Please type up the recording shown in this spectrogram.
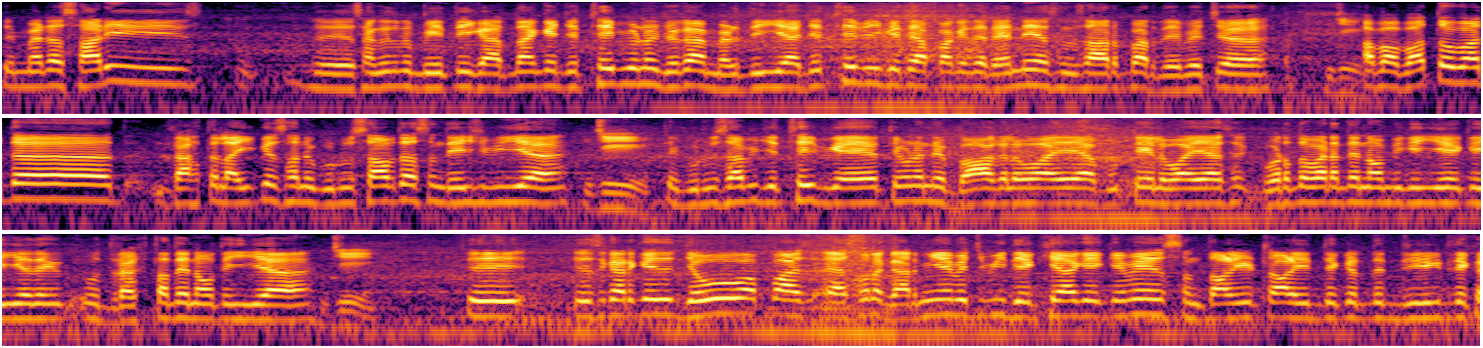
ਤੇ ਮੈਂ ਤਾਂ ਸਾਰੀ ਅ, ਸੰਗਤ ਨੂੰ ਬੇਨਤੀ ਕਰਦਾ ਕਿ ਜਿੱਥੇ ਵੀ ਉਹਨੂੰ ਜਗ੍ਹਾ ਮਿਲਦੀ ਆ ਜਿੱਥੇ ਵੀ ਕਿਤੇ ਆਪਾਂ ਕਿਤੇ ਰਹਿੰਦੇ ਆ ਸੰਸਾਰ ਭਰ ਦੇ ਵਿੱਚ ਜੀ। ਆਪਾਂ ਵੱਧ ਤੋਂ ਵੱਧ ਦਰਖਤ ਲਾਈ ਕੇ ਸਾਨੂੰ ਗੁਰੂ ਸਾਹਿਬ ਦਾ ਸੰਦੇਸ਼ ਵੀ ਆ। ਜੀ। ਤੇ ਗੁਰੂ ਸਾਹਿਬ ਵੀ ਜਿੱਥੇ ਵੀ ਗਏ ਤੇ ਉਹਨਾਂ ਨੇ ਬਾਗ ਲਵਾਏ ਆ ਬੂਟੇ ਲਵਾਏ ਆ ਗੁਰਦੁਆਰਿਆਂ ਦੇ ਨਾਮ ਵੀ ਹੈ ਕਈ ਦੇ ਉਹ ਦਰਖਤਾਂ ਦੇ ਨਾਂ ਤੇ ਹੀ ਆ। ਜੀ। ਤੇ ਇਸ ਕਰਕੇ ਜੋ ਆਪਾਂ ਇਸ ਵੇਲੇ ਗਰਮੀਆਂ ਵਿੱਚ ਵੀ ਦੇਖਿਆ ਕਿ ਕਿਵੇਂ 47 48 ਤੱਕ ਦੇ ਡਿਗਰੀ ਤੱਕ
